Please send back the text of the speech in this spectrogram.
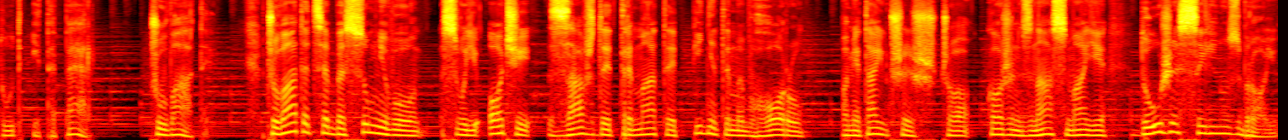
тут і тепер. Чувати. Чувати це, без сумніву, свої очі завжди тримати піднятими вгору, пам'ятаючи, що кожен з нас має дуже сильну зброю,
